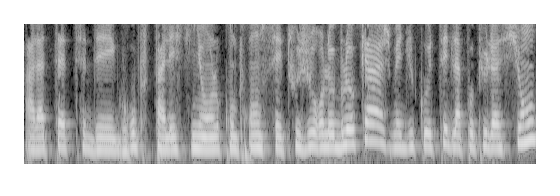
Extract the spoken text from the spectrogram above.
À la tête des groupes palestiniens, on le comprend, c'est toujours le blocage, mais du côté de la population,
